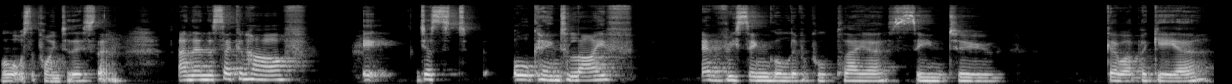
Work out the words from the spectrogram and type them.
well, what was the point of this then? And then the second half, it just all came to life. Every single Liverpool player seemed to go up a gear.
